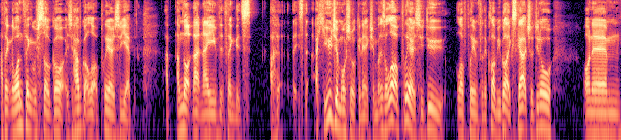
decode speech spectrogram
I think the one thing we've still got is you have got a lot of players. So yeah, I'm- not that naive that think it's a, it's a huge emotional connection, but there's a lot of players who do love playing for the club. You've got like Skácel. Do you know on um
